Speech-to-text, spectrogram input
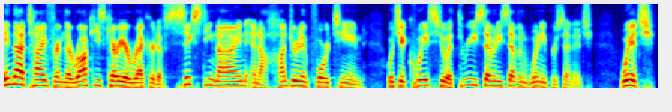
In that time frame, the Rockies carry a record of 69 and 114, which equates to a 377 winning percentage, which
